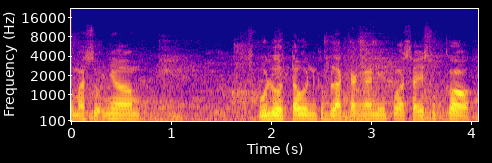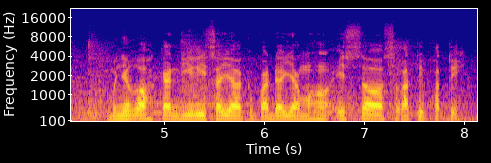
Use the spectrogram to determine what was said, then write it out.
maksudnya 10 tahun kebelakangan ni pun saya suka menyerahkan diri saya kepada Yang Maha Esa 100%.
